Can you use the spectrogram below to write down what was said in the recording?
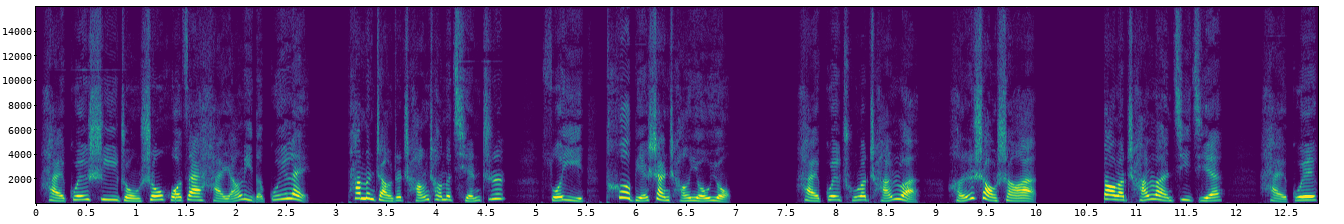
海龟是一种生活在海洋里的龟类，它们长着长长的前肢，所以特别擅长游泳。海龟除了产卵，很少上岸。到了产卵季节，海龟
